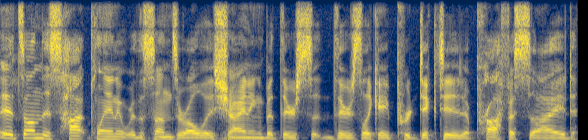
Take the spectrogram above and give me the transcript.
It's on this hot planet where the suns are always shining, mm. but there's there's like a predicted, a prophesied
